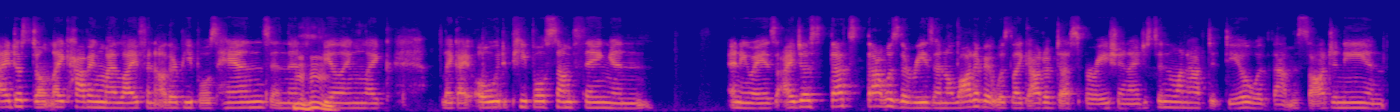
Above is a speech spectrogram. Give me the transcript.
I just don't like having my life in other people's hands and then mm-hmm. feeling like like I owed people something and anyways i just that's that was the reason. A lot of it was like out of desperation. I just didn't want to have to deal with that misogyny and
